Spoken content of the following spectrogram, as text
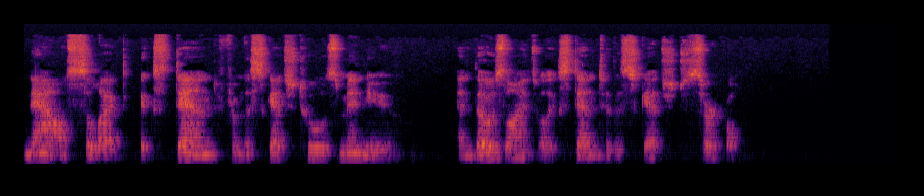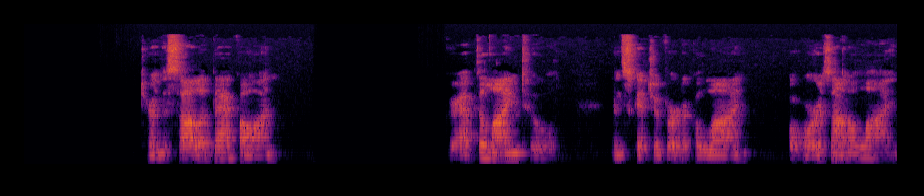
Now select Extend from the Sketch Tools menu, and those lines will extend to the sketched circle. Turn the solid back on, grab the line tool and sketch a vertical line, a horizontal line,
